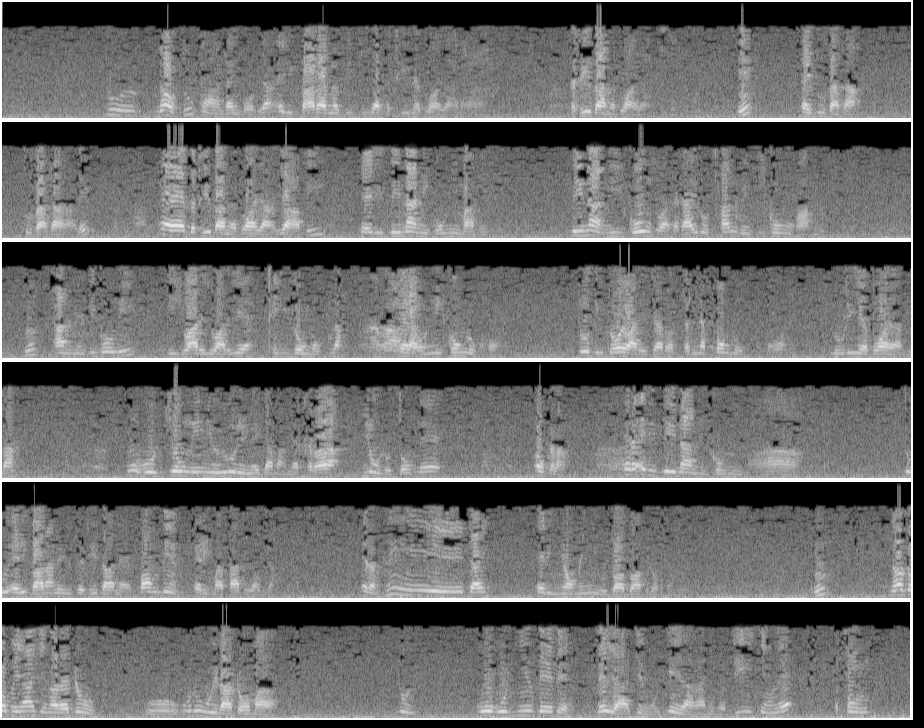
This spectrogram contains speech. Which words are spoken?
သူနောက်သူ့ကံအတိုင်းပေါ့ဗျာအဲ့ဒီဘာရဏတိကြီးကတတိနဲ့သွားကြတာတတိသားနဲ့သွားရဟင်အဲ့သူသာတာသူသာတာကလေအဲတတိသားနဲ့သွားရရပြီအဲ့ဒီသေနဏီကုန်းကြီးမှာနေသေနဏီကုန်းဆိုတာတခါကြီးတို့ထန်းတွင်စီကုန်းကိုဟာမျိုးဟင်ထန်းတွင်စီကုန်းကြီးဒီရွာတွေရွာတွေရဲ့ခရီးဆုံးမဟုတ်လား အဲ့ဒါကိုဏီကုန်းလို့ခေါ်တို့ဒီတော့ရွာတွေကြတော့တနပုံလို့ခေါ်တယ်လူတွေရသွားရလားဟိုဟိုကျုံနေမျိုးရိုးတွေနဲ့ကြမှာနခရမြို့လို့တုံးနေဟုတ်ကလားအဲ့ဒါအဲ့ဒီသေနဏီကုန်းကြီးမှာသူအဲ့ဒီဗာရာဏစီတတိသားနဲ့ပေါင်းတင်အဲ့ဒီမှာသားတယောက်ကြအဲ့တော့နေ့တိုင်းအဲ့ဒီညောင်မင်းကြီးကိုသွားသွားပြီးတော့ဟင်နောက်တော့ဘုရားရှင်ကလည်းတို့ဟိုဥရဝေလာတော်မှာတို့ကိုကိုညင်းသေးတဲ့ လက်ရာချင်းကိုကျင့်ရတာနေတော့ဒီအကျင့်လဲအဆုံး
